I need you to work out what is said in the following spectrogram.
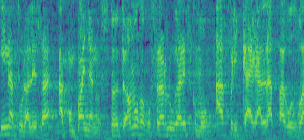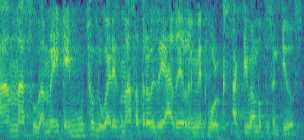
y naturaleza, acompáñanos. Donde te vamos a mostrar lugares como África, Galápagos, Bahamas, Sudamérica y muchos lugares más a través de ADR Networks. Activando tus sentidos.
